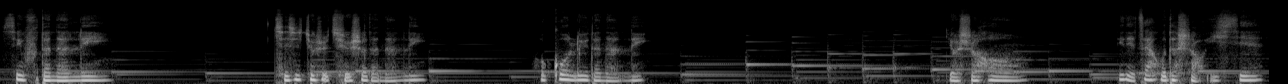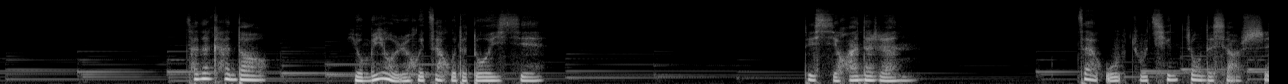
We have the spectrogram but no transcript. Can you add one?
幸福的能力，其实就是取舍的能力和过滤的能力。有时候，你得在乎的少一些，才能看到有没有人会在乎的多一些。对喜欢的人。再无足轻重的小事，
